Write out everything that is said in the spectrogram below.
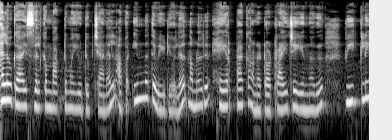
Hello guys welcome back to my YouTube channel അപ്പോൾ ഇന്നത്തെ വീഡിയോയിൽ നമ്മളൊരു ഹെയർ പാക്കാണ് കേട്ടോ ട്രൈ ചെയ്യുന്നത്. വീക്ക്ലി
